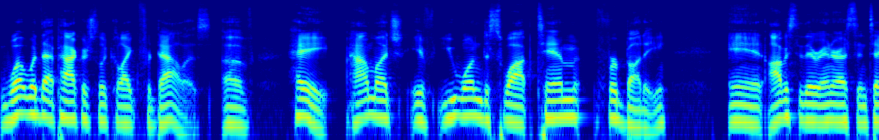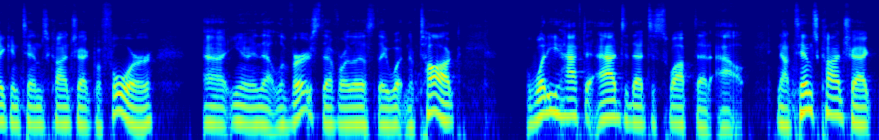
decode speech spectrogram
What would that package look like for Dallas? Of hey, how much if you wanted to swap Tim for Buddy, and obviously they were interested in taking Tim's contract before, uh, you know, in that LeVert stuff, or else they wouldn't have talked. What do you have to add to that to swap that out? Now Tim's contract,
